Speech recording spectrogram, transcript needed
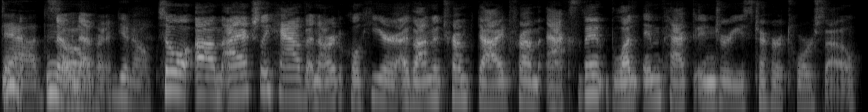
dad. No, so, never. You know, So, um, I actually have an article here. Ivana Trump died from accident, blunt impact injuries to her torso.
